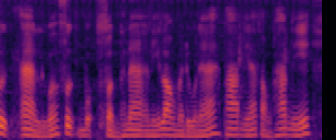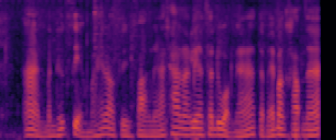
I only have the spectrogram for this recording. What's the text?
ฝึกอ่านหรือว่าฝึกบทสนทนาอันนี้ลองมาดูนะ ภาพนี้สองภาพนี้ อ่านบันทึกเสียงมาให้เราสื่อฟังนะ ถ้านักเรียนสะดวกนะ แต่ไม่บังคับนะ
